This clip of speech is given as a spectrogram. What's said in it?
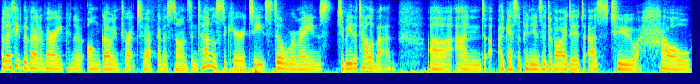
but I think the very, very kind of ongoing threat to Afghanistan's internal security still remains to be the Taliban. Uh, and I guess opinions are divided as to how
